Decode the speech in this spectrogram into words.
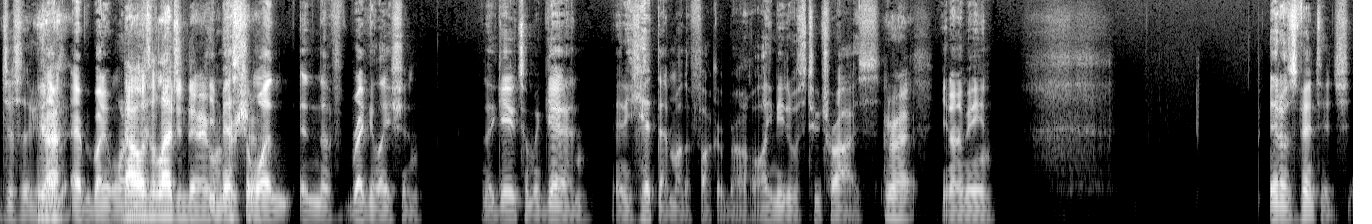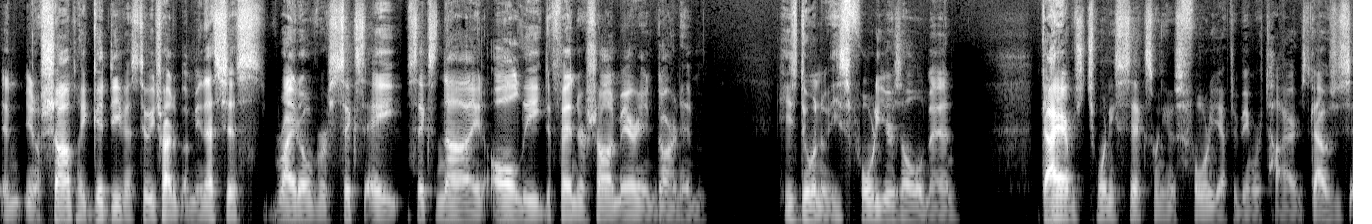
Just Yeah. everybody wanted. That was it. a legendary he one. missed sure. the one in the regulation. They gave it to him again, and he hit that motherfucker, bro. All he needed was two tries. Right. You know what I mean? It was vintage, and you know Sean played good defense too. He tried to. I mean, that's just right over six eight, six nine, all league defender Shawn Marion guard him. He's doing. it. He's forty years old, man. Guy averaged twenty six when he was forty after being retired. This guy was just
